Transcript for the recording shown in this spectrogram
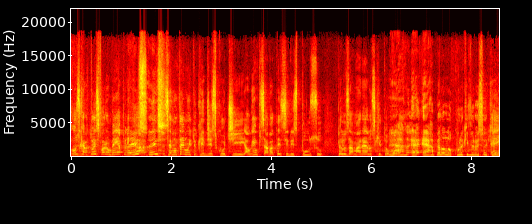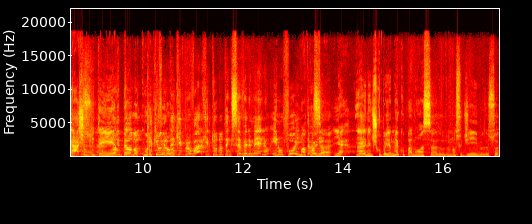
os cartões foram bem aplicados. é isso. Você não tem muito o que discutir. Alguém precisava ter sido expulso pelos amarelos que tomou? Erra, é- erra pela loucura que virou isso aqui. É isso, Acham que tem erro Que pela tudo- loucura que, tudo virou. tem que provar que tudo tem que ser vermelho e não foi. Uma então, coisa, assim, e, é- e aí, né, desculpa, gente, não é culpa nossa, do, do nosso Dimas, sua.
